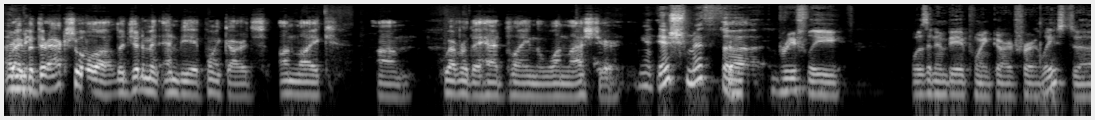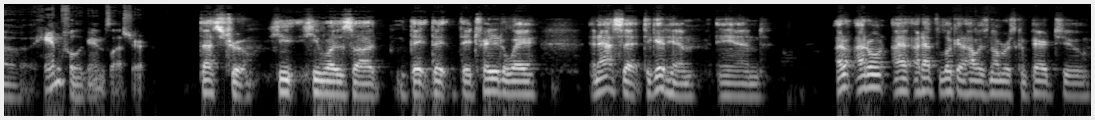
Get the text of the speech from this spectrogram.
I right, mean, but they're actual uh, legitimate NBA point guards, unlike um, whoever they had playing the one last year. Yeah, Ish Smith uh, briefly was an NBA point guard for at least a handful of games last year. That's true. He he was. Uh, they, they they traded away an asset to get him, and I don't. I don't. I'd have to look at how his numbers compared to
